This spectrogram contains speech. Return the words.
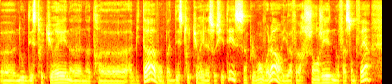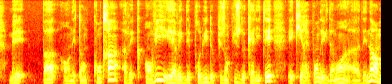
euh, nous déstructurer notre euh, habitat, vont pas déstructurer la société. Simplement, voilà, il va falloir changer nos façons de faire, mais pas en étant contraint, avec envie et avec des produits de plus en plus de qualité et qui répondent évidemment à, des normes.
